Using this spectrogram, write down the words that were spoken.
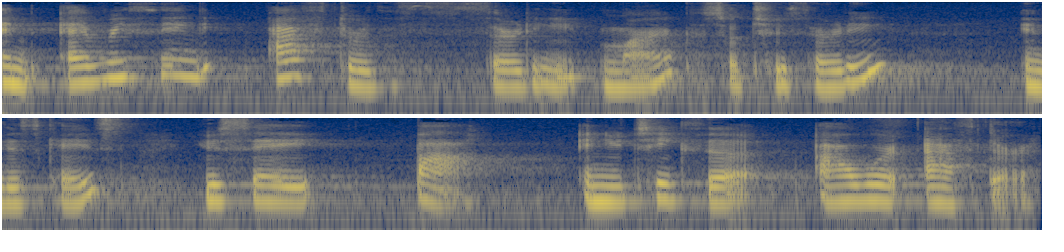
And everything after the 30 mark, so 230 in this case, you say pa, and you take the hour after.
